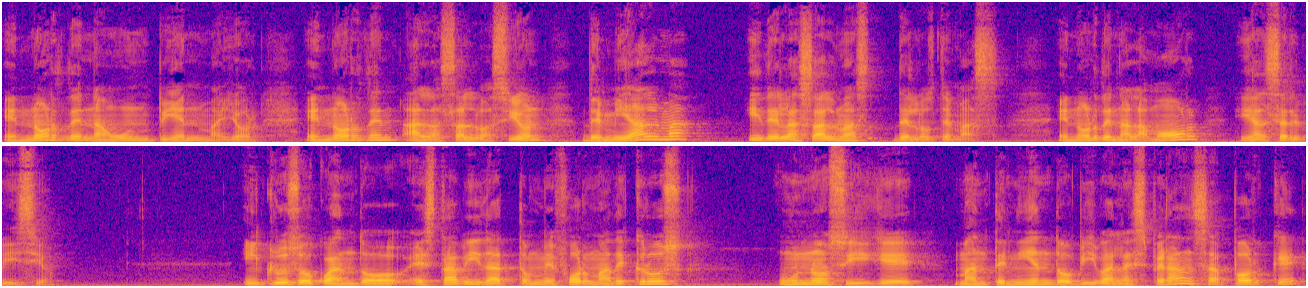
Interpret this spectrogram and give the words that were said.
en orden a un bien mayor, en orden a la salvación de mi alma y de las almas de los demás, en orden al amor y al servicio. Incluso cuando esta vida tome forma de cruz, uno sigue manteniendo viva la esperanza porque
